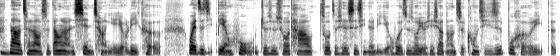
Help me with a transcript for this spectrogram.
嗯、那陈老师当然现场也有立刻为自己辩护，就是说他做这些事情的理由，或者是说有些校长指控其实是不合理的。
